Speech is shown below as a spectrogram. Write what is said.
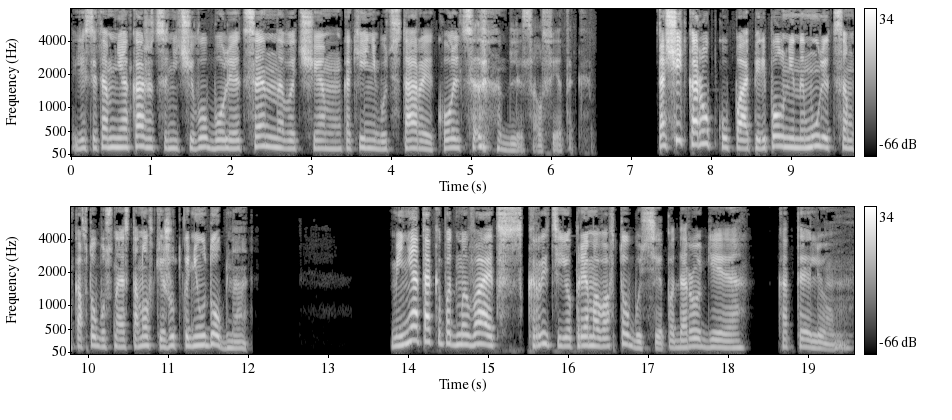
если там не окажется ничего более ценного, чем какие-нибудь старые кольца для салфеток. Тащить коробку по переполненным улицам к автобусной остановке жутко неудобно. Меня так и подмывает скрыть ее прямо в автобусе по дороге к отелю.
